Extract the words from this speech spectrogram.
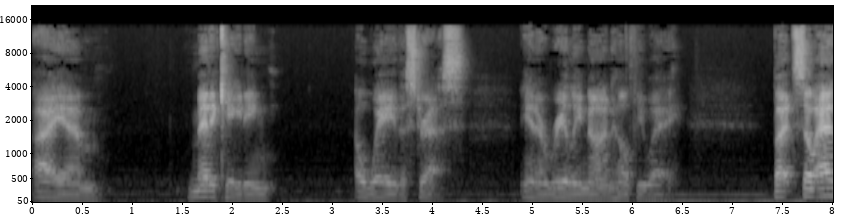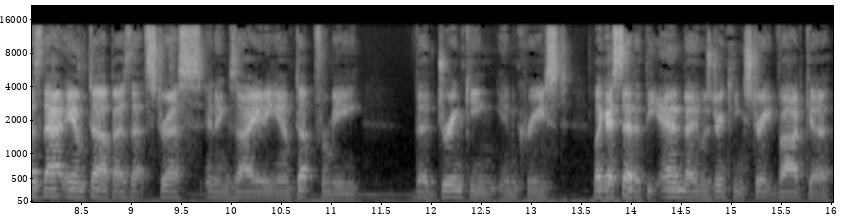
I am medicating away the stress in a really non healthy way. But so as that amped up, as that stress and anxiety amped up for me, the drinking increased. Like I said, at the end, I was drinking straight vodka.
